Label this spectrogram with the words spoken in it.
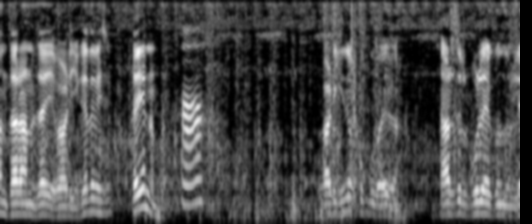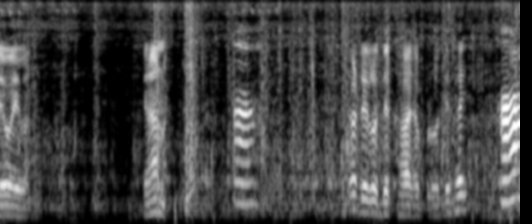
અંધારાને જાય વાડી કહેતા વિસુ જઈએ ને હા. જો પગું આવ્યા. ચાર્જર ભૂલાઈ ગયું લેવા આવ્યા. એના ને હા. ડેલો દેખાય આપણો દેખાય? હા.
